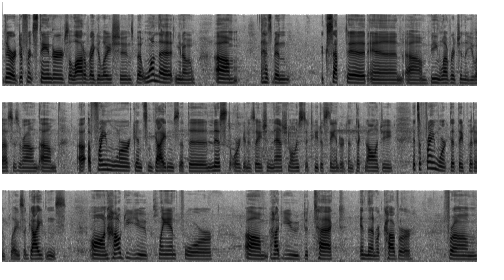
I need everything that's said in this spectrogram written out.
there are different standards, a lot of regulations, but one that, you know, um, has been accepted and um, being leveraged in the U.S. is around um, a, a, framework and some guidance that the NIST organization, National Institute of Standards and Technology, it's a framework that they put in place, a guidance on how do you plan for, um, how do you detect and then recover from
